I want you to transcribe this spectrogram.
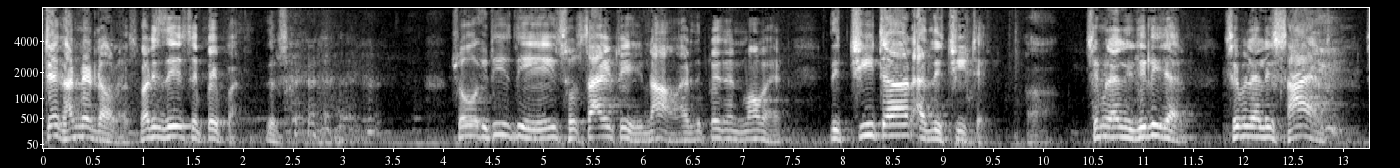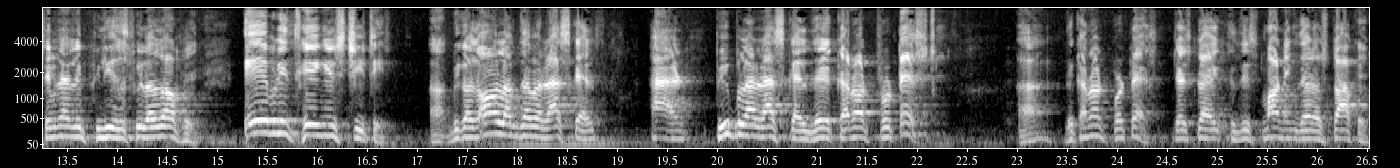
Take hundred dollars. What is this? A paper. That's all. So it is the society now, at the present moment, the cheater and the cheated. Uh, similarly, religion, similarly, science, similarly, philosophy. Everything is cheating. Uh, because all of them are rascals and people are rascals, they cannot protest. Uh, they cannot protest. Just like this morning they was talking.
